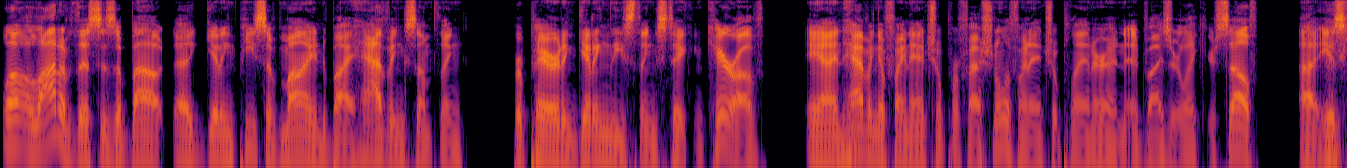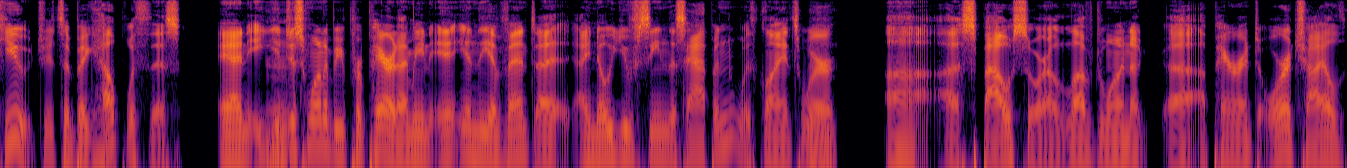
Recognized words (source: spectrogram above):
well, a lot of this is about uh, getting peace of mind by having something prepared and getting these things taken care of. And mm-hmm. having a financial professional, a financial planner, and advisor like yourself uh, mm-hmm. is huge. It's a big help with this. And mm-hmm. you just want to be prepared. I mean, in, in the event, uh, I know you've seen this happen with clients where mm-hmm uh, a spouse or a loved one, a, uh, a parent or a child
